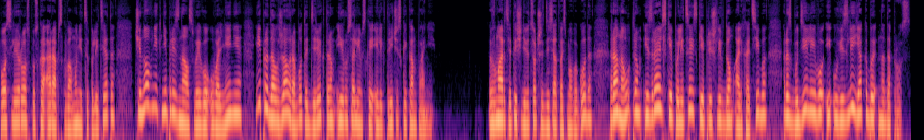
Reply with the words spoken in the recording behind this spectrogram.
После распуска арабского муниципалитета чиновник не признал своего увольнения и продолжал работать директором Иерусалимской электрической компании. В марте 1968 года рано утром израильские полицейские пришли в дом Аль-Хатиба, разбудили его и увезли якобы на допрос.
